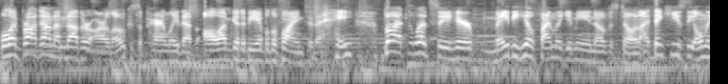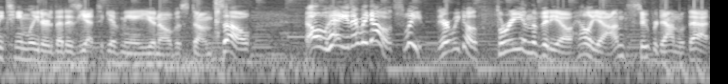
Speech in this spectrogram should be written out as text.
Well, I brought down another Arlo because apparently that's all I'm gonna be able to find today. But let's see here, maybe he'll finally give me a Unova Stone. I think he's the only team leader that is yet to give me a Unova Stone. So, Oh, hey, there we go. Sweet. There we go. Three in the video. Hell yeah, I'm super down with that.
